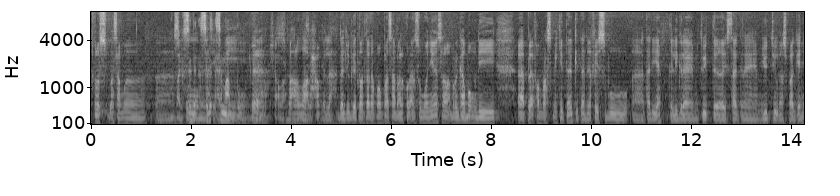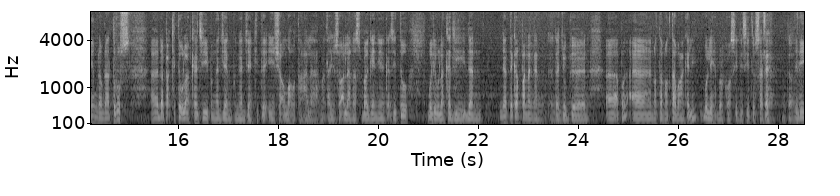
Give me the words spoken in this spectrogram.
terus bersama uh, bantu menasihati semampu. Ya, insyaallah Subhanallah, Alhamdulillah. Dan juga tuan-tuan dan puan-puan sahabat Al-Quran semuanya, selamat bergabung di uh, platform rasmi kita. Kita ada Facebook uh, tadi ya, Telegram, Twitter, Instagram, YouTube dan sebagainya. Mudah-mudahan terus uh, dapat kita ulang kaji pengajian-pengajian kita insya-Allah taala. Nak tanya soalan dan sebagainya kat situ boleh ulang kaji dan nyatakan pandangan dan juga uh, apa uh, nota-nota barangkali boleh berkongsi di situ Ustaz ya. betul. Jadi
